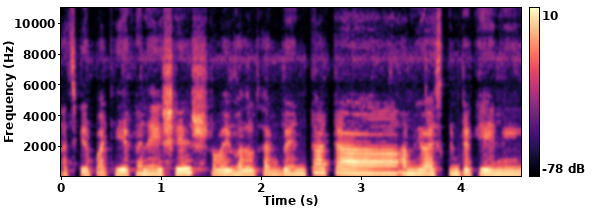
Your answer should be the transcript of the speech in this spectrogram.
আজকের পার্টি এখানে শেষ। সবাই ভালো থাকবেন। টাটা! আমিও আইসক্রিমটা খেয়ে নিই।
